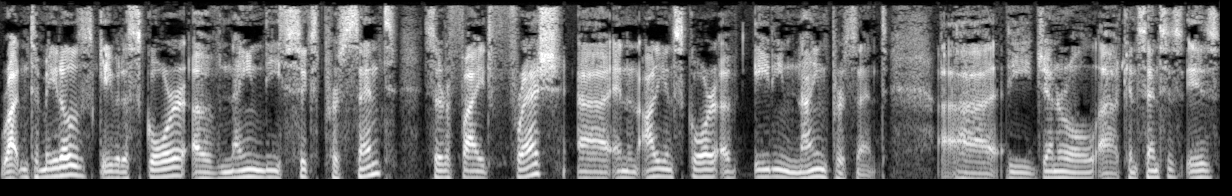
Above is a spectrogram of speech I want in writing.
Rotten Tomatoes gave it a score of 96%, certified fresh, uh, and an audience score of 89%. Uh, the general uh, consensus is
